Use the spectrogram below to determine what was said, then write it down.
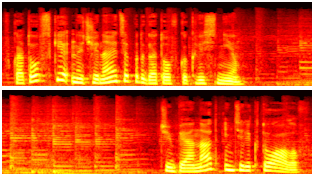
В Котовске начинается подготовка к весне. Чемпионат интеллектуалов –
